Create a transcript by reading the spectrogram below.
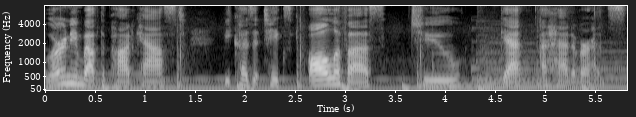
learning about the podcast because it takes all of us to get ahead of our heads.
